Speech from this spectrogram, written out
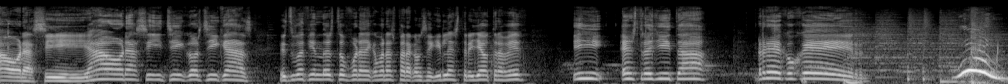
Ahora sí, ahora sí, chicos, chicas. Estuve haciendo esto fuera de cámaras para conseguir la estrella otra vez Y, estrellita, recoger. ¡Woo!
